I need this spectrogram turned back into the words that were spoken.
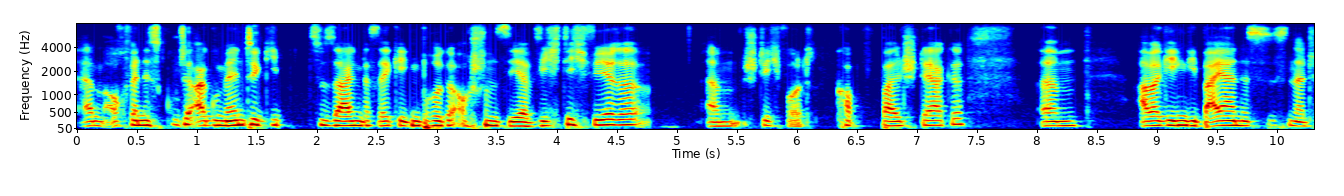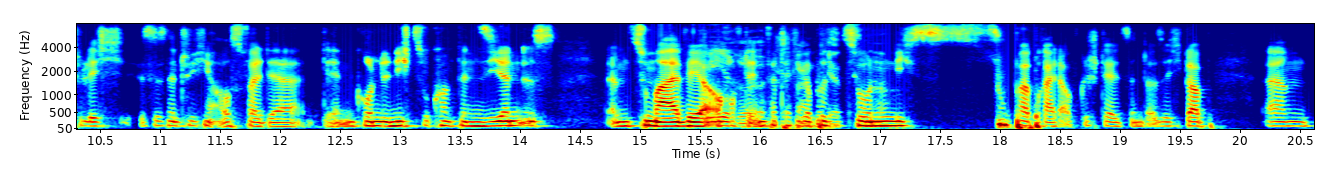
Ähm, auch wenn es gute Argumente gibt, zu sagen, dass er gegen Brügge auch schon sehr wichtig wäre. Ähm, Stichwort Kopfballstärke. Ähm, aber gegen die Bayern ist es natürlich, ist es natürlich ein Ausfall, der, der im Grunde nicht zu kompensieren ist, ähm, zumal wir Wäre auch auf der Innenverteidigerposition ne? nicht super breit aufgestellt sind. Also ich glaube, ähm,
